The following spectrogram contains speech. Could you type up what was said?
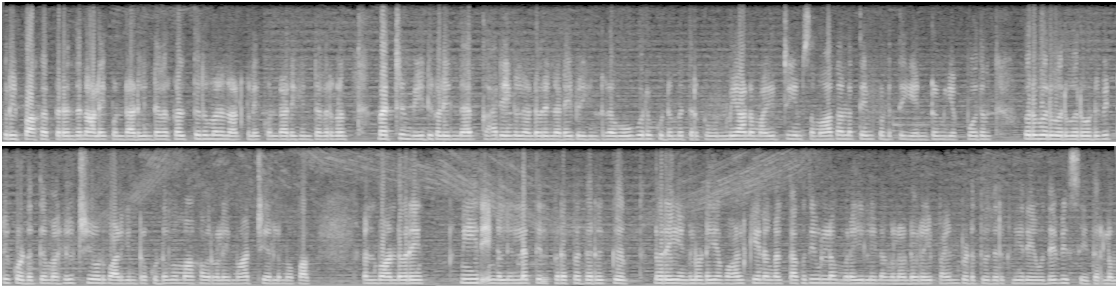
குறிப்பாக பிறந்த நாளை கொண்டாடுகின்றவர்கள் திருமண நாட்களை கொண்டாடுகின்றவர்கள் மற்றும் வீடுகளில் நற்காரியங்கள் ஆண்டவரை நடைபெறுகின்ற ஒவ்வொரு குடும்பத்திற்கும் உண்மையான மகிழ்ச்சியும் சமாதானத்தையும் கொடுத்து என்றும் எப்போதும் ஒருவர் ஒருவரோடு விட்டு கொடுத்து மகிழ்ச்சியோடு வாழ்கின்ற குடும்பமாக அவர்களை மாற்றியல்லும் அப்பா. அன்பாண்டவரே நீர் எங்கள் இல்லத்தில் பிறப்பதற்கு ஆண்டவரை எங்களுடைய வாழ்க்கையை நாங்கள் தகுதியுள்ள முறையில் நாங்கள் ஆண்டவரை பயன்படுத்துவதற்கு நீரை உதவி செய்தரலும்.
